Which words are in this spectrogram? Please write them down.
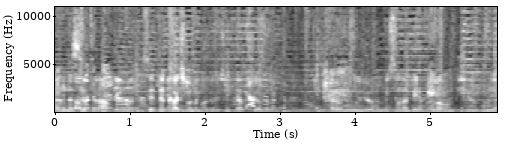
Ben de setten bulamadıklarını atlayayım mı? anlat. Setten kaçmadım arkadaşlar. Yatıyordum. Kararını uyuyordum. İnsanlar beni bulamamış yani. Buna.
